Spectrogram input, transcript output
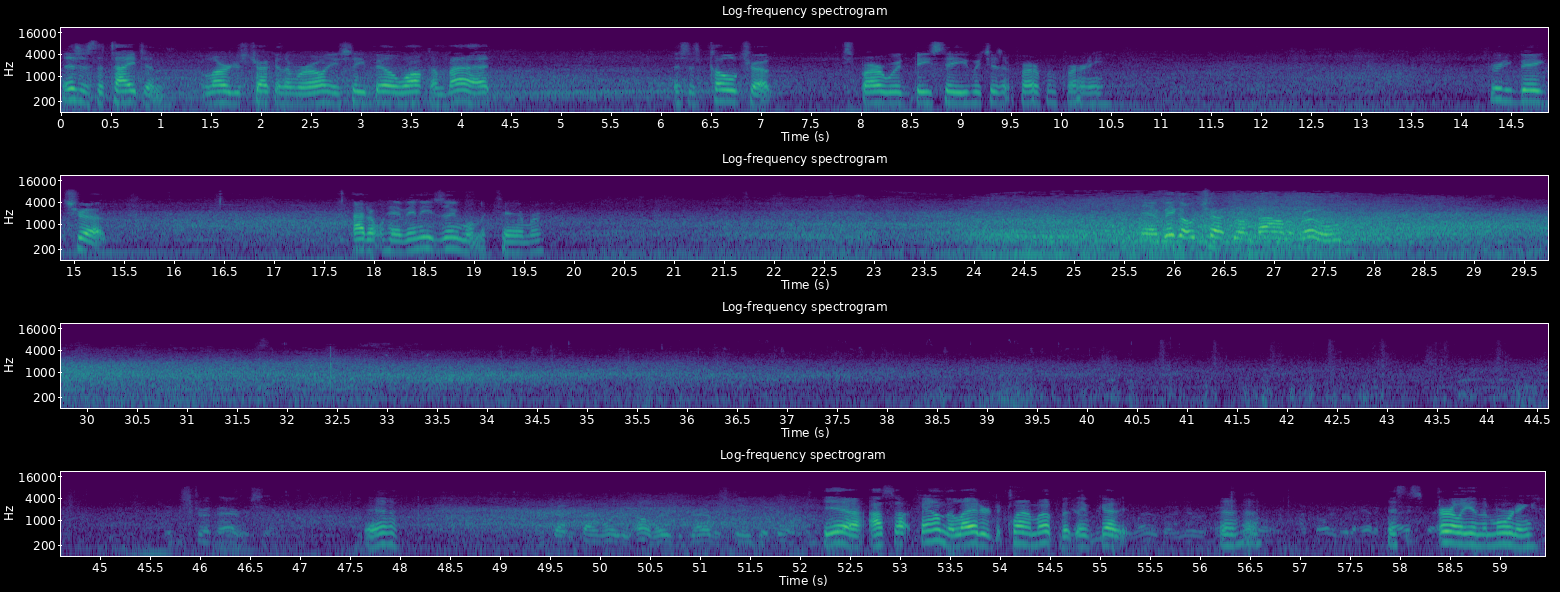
This is the Titan, the largest truck in the world. You see Bill walking by it. This is coal truck, Sparwood, BC, which isn't far from Fernie. Pretty big truck. I don't have any zoom on the camera. Yeah, big old truck going by on the road. Biggest truck I. Yeah. I'm trying to find where the, oh, there's the driver's stage up there. Yeah, I saw, found the ladder to climb up, but they've got it. Ladder, but I never had Uh-huh. it. I thought he would have had a This is early in the morning.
